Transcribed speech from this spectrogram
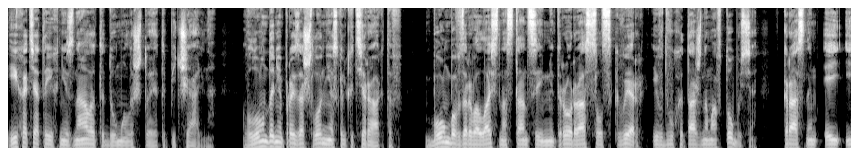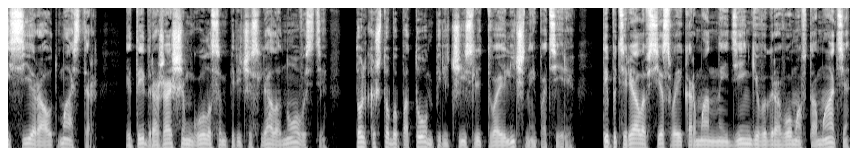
И хотя ты их не знала, ты думала, что это печально. В Лондоне произошло несколько терактов. Бомба взорвалась на станции метро Рассел-сквер и в двухэтажном автобусе в красном AEC Routemaster. И ты дрожащим голосом перечисляла новости, только чтобы потом перечислить твои личные потери – ты потеряла все свои карманные деньги в игровом автомате,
